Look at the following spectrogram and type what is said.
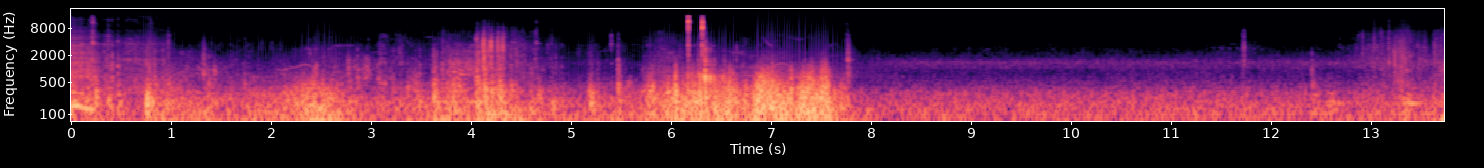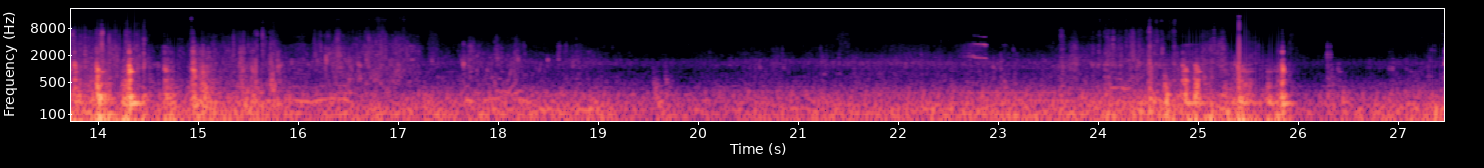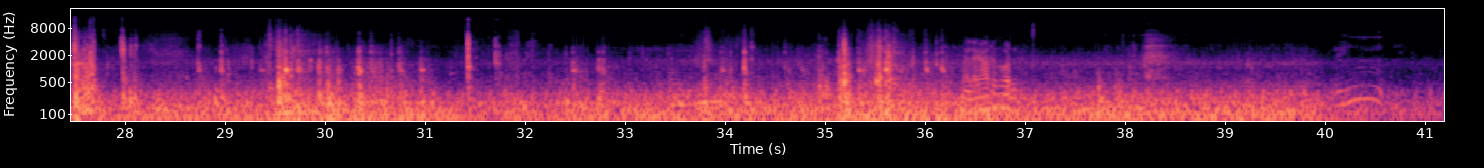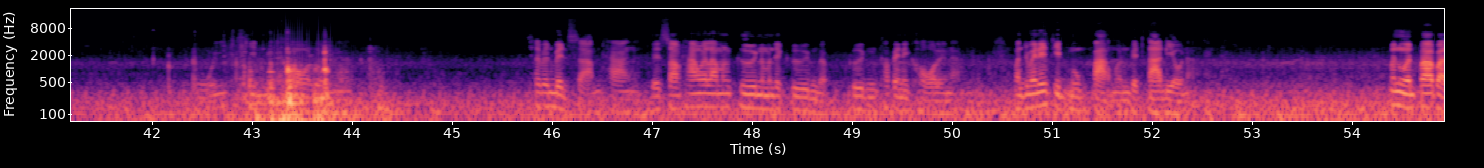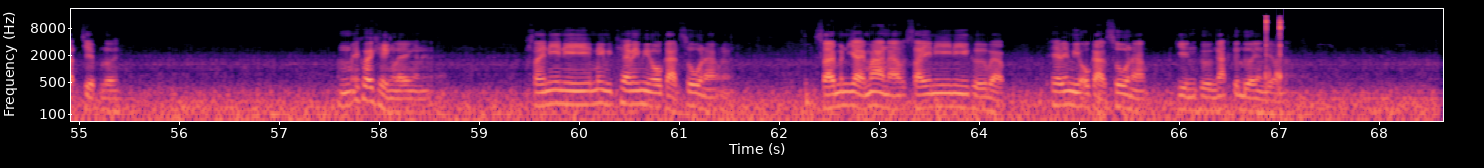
มาแล้วครับทุกคน นี่โอ้ยกินไม่คอเลยนะ ใช้เป็นเบ็ดสามทางเบ็ดสามทางเวลามันคืนมันจะคืนแบบคืนเข้าไปในคอเลยนะ มันจะไม่ได้ติดมุมปากเหมือนเบ็ดตาเดียวนะ มันเหมือนปลาบาดเจ็บเลย มันไม่ค่อยแข็งแรงอันนี้ไซนี้นี่ไม่มีแทบไม่มีโอกาสสู้นะไซมันใหญ่มากนะไซนี้นี่คือแบบแทบไม่มีโอกาสสู้นะกินคืองัดขึ้นเรืออย่างเดียวนะ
